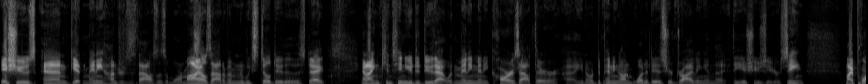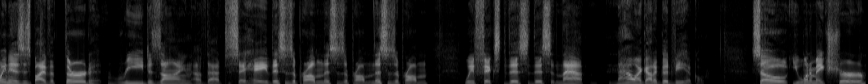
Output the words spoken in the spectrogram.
issues and get many hundreds of thousands of more miles out of them. And we still do to this day. And I can continue to do that with many, many cars out there, uh, you know, depending on what it is you're driving and the, the issues that you're seeing. My point is, is by the third redesign of that to say, hey, this is a problem, this is a problem, this is a problem. We've fixed this, this, and that now I got a good vehicle. So you want to make sure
